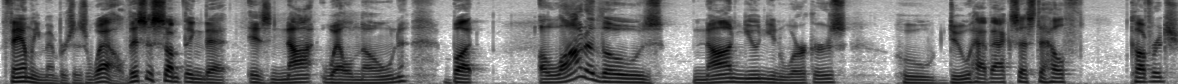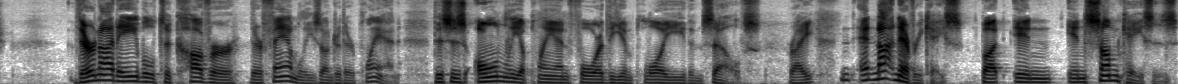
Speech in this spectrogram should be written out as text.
family members as well. This is something that is not well known, but a lot of those non union workers who do have access to health coverage, they're not able to cover their families under their plan. This is only a plan for the employee themselves, right? And not in every case, but in in some cases,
